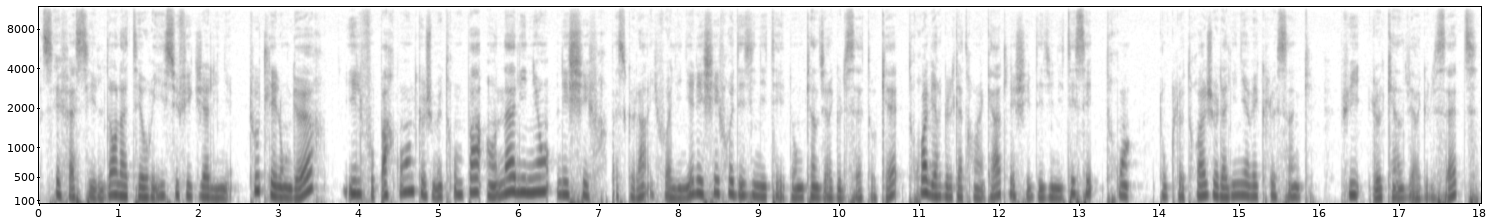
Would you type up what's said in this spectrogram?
c'est facile. Dans la théorie, il suffit que j'aligne toutes les longueurs. Il faut par contre que je ne me trompe pas en alignant les chiffres, parce que là, il faut aligner les chiffres des unités. Donc 15,7, ok. 3,84, les chiffres des unités, c'est 3. Donc le 3, je l'aligne avec le 5. Puis le 15,7, puis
